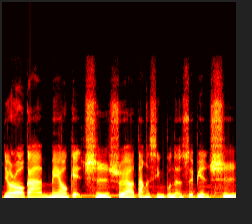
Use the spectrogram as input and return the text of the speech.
牛肉干没有给吃，说要当心，不能随便吃。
